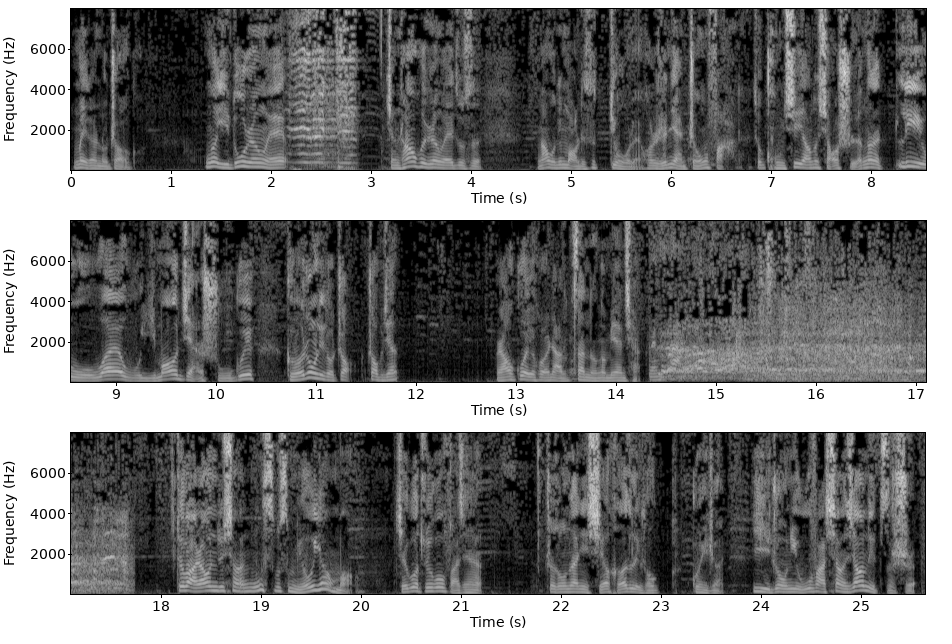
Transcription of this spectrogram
每个人都找过。我一度认为。经常会认为就是俺屋的猫的是丢了，或者人间蒸发了，就空气一样都消失了。我里屋、外屋、衣帽间、书柜各种里头找找不见，然后过一会儿人家就站到我面前，对吧？然后你就想你是不是没有养猫？结果最后发现，这总在你鞋盒子里头跪着，以一种你无法想象的姿势。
